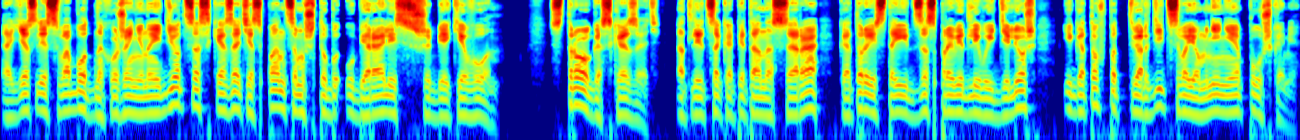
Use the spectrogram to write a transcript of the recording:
а если свободных уже не найдется, сказать испанцам, чтобы убирались с Шебеки вон. Строго сказать, от лица капитана Сера, который стоит за справедливый дележ и готов подтвердить свое мнение пушками.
